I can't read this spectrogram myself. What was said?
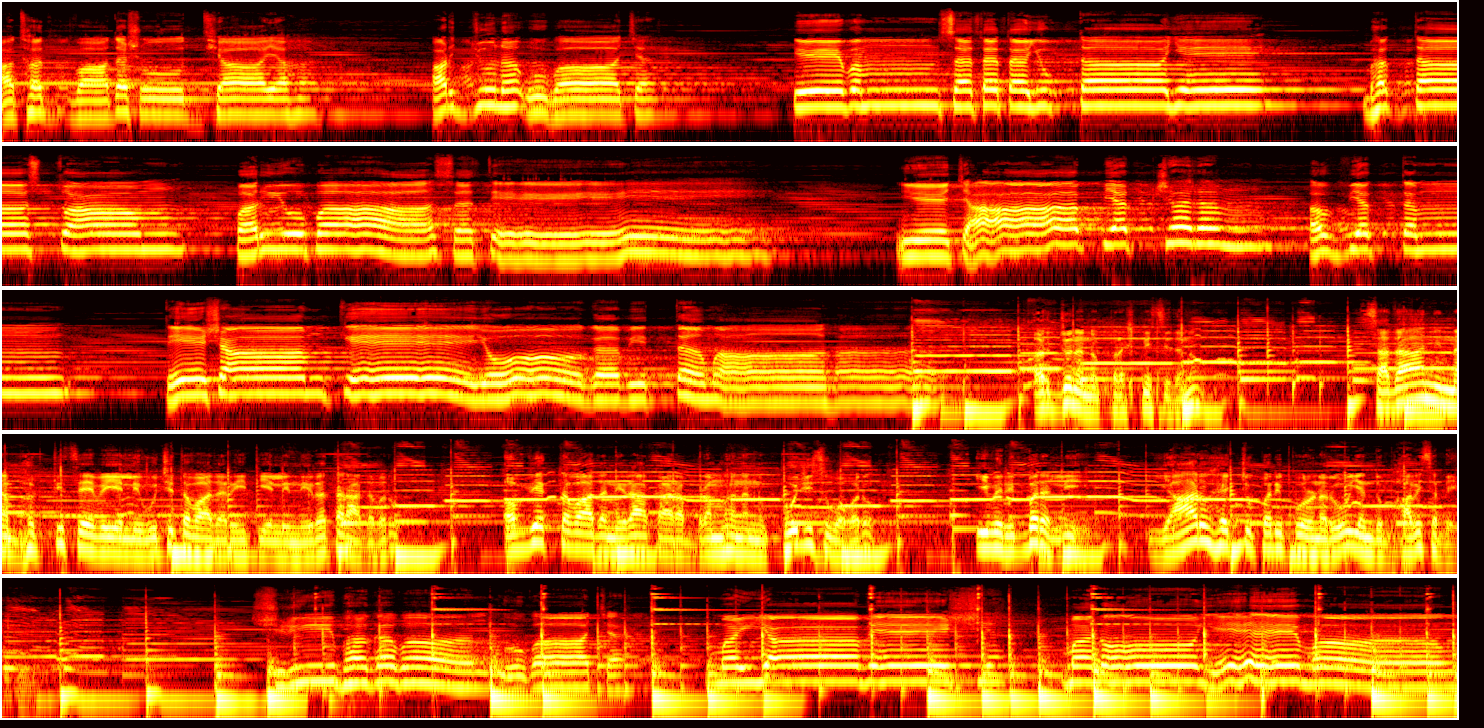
अथ द्वादशोऽध्यायः। अर्जुन उवाच एवं सततयुक्ता ये भक्तास्त्वां पर्युपासते। ये चाप्यक्षरम् अव्यक्तं तेषां के योगवित्तमाः ಅರ್ಜುನನು ಪ್ರಶ್ನಿಸಿದನು, ಸದಾ ನಿನ್ನ ಭಕ್ತಿ ಸೇವೆಯಲ್ಲಿ ಉಚಿತವಾದ ರೀತಿಯಲ್ಲಿ ನಿರತರಾದವರು, ಅವ್ಯಕ್ತವಾದ ನಿರಾಕಾರ ಬ್ರಹ್ಮನನ್ನು ಪೂಜಿಸುವವರು, ಇವರಿಬ್ಬರಲ್ಲಿ ಯಾರು ಹೆಚ್ಚು ಪರಿಪೂರ್ಣರು ಎಂದು ಭಾವಿಸಬೇಕು? ಶ್ರೀ ಭಗವಾನ್ ಉವಾಚ ಮಯ್ಯಾವೇಶ್ಯ ಮನೋಯೇ ಮಾಂ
